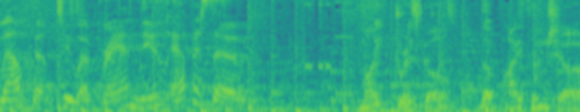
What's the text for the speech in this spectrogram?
Welcome to a brand new episode. Mike Driscoll, The Python Show.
